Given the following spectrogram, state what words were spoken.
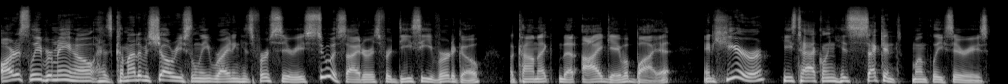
Artist Lee Bermejo has come out of his shell recently writing his first series, Suiciders, for DC Vertigo, a comic that I gave a buy it. And here he's tackling his second monthly series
